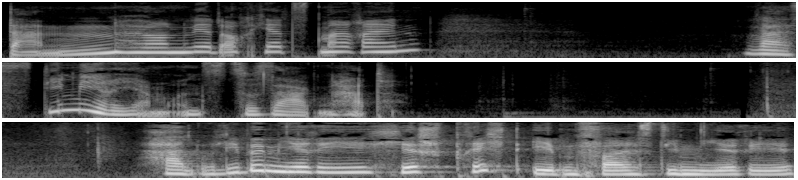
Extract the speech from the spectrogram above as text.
dann hören wir doch jetzt mal rein, was die Miriam uns zu sagen hat. Hallo liebe Miri, hier spricht ebenfalls die Miri.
